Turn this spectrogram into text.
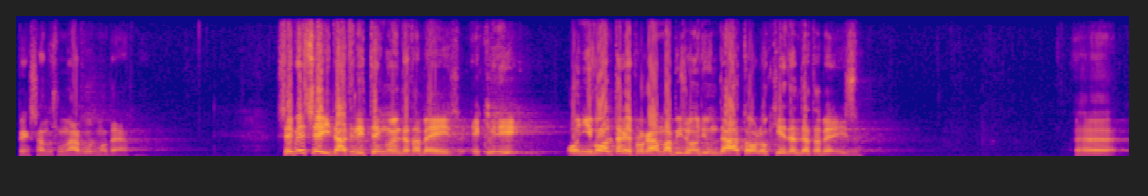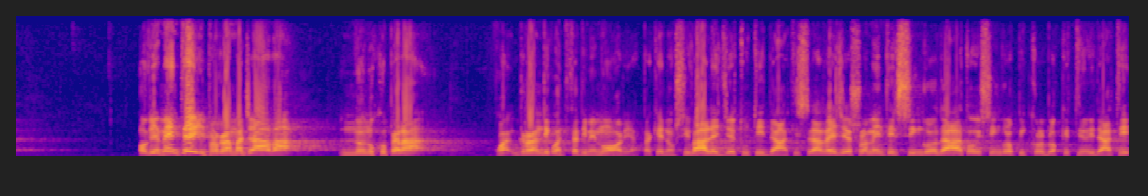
pensando su un hardware moderno. Se invece i dati li tengo nel database e quindi ogni volta che il programma ha bisogno di un dato lo chiede al database, eh, ovviamente il programma Java non occuperà grandi quantità di memoria, perché non si va a leggere tutti i dati, si va a leggere solamente il singolo dato, il singolo piccolo blocchettino di dati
